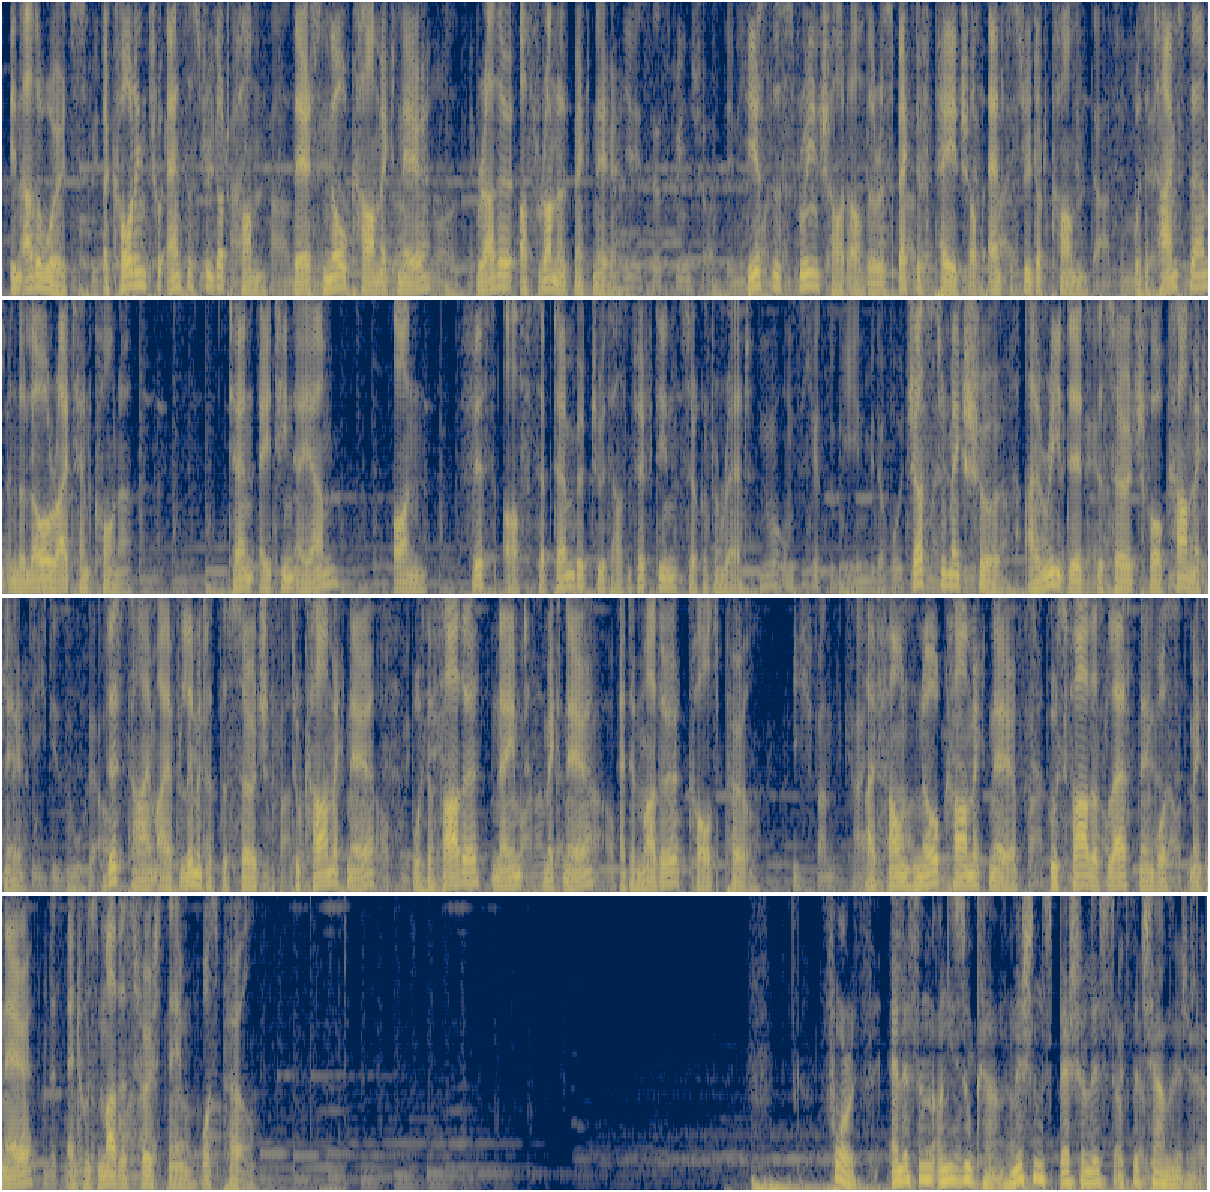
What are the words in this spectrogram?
In other words, according to Ancestry.com, there is no Carl McNair, brother of Ronald McNair. Here's the screenshot of the respective page of Ancestry.com with a timestamp in the lower right hand corner. 10:18 a.m. on 5th of September 2015, circled in red. Just to make sure, I redid the search for Carl McNair. This time I have limited the search to Carl McNair with a father named McNair and a mother called Pearl. I found no Carl McNair, whose father's last name was McNair and whose mother's first name was Pearl. Fourth, Ellison Onizuka, mission specialist of the Challenger.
